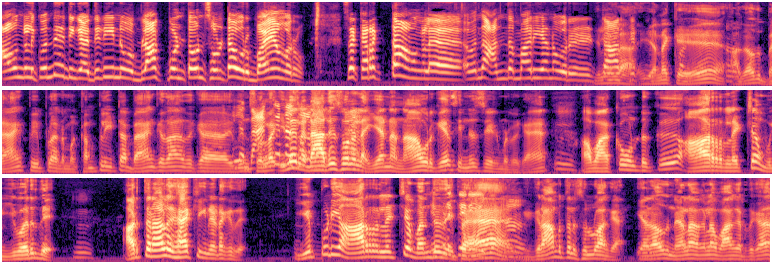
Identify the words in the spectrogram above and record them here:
அவங்களுக்கு வந்து நீங்க திடீர்னு பிளாக் பண்ணிட்டோம்னு சொல்லிட்டா ஒரு பயம் வரும். சார் கரெக்டா அவங்கள வந்து அந்த மாதிரியான ஒரு எனக்கு அதாவது பேங்க் பீப்புளை நம்ம கம்ப்ளீட்டா பேங்க் தான் அதுக்கு இதுன்னு சொல்ல இல்ல நான் அது சொல்லல. ஏன்னா நான் ஒரு கேஸ் இன்வெஸ்டிகேட் பண்ணிருக்கேன். அவன் அக்கௌண்ட்டுக்கு ஆறரை லட்சம் வருது. அடுத்த நாள் ஹேக்கிங் நடக்குது. எப்படி ஆறரை லட்சம் வந்தது இப்ப? கிராமத்துல சொல்லுவாங்க யாராவது நிலங்கள்லாம் வாங்குறதுக்காக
